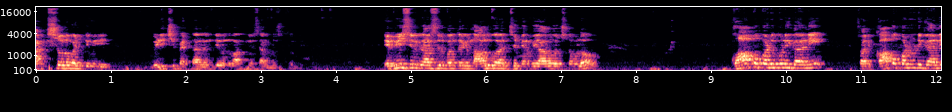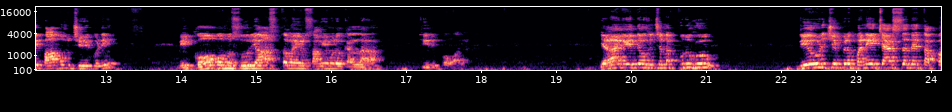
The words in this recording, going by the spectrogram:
కక్షలు వంటివి విడిచిపెట్టాలని దేవుని వాక్యం సెలవిస్తుంది. ఎబిసిల్ రాసిన పత్రిక నాలుగో అధ్యయం ఇరవై ఆరో వచనంలో కోపపడుకుని కానీ సారీ కోపపడుని కానీ పాపము చేయకుడి మీ కోపము సూర్యాస్తమైన సమయంలో కల్లా తీరిపోవాలి. ఎలాగైతే ఒక చిన్న పురుగు దేవుడు చెప్పిన పనే చేస్తుందే తప్ప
